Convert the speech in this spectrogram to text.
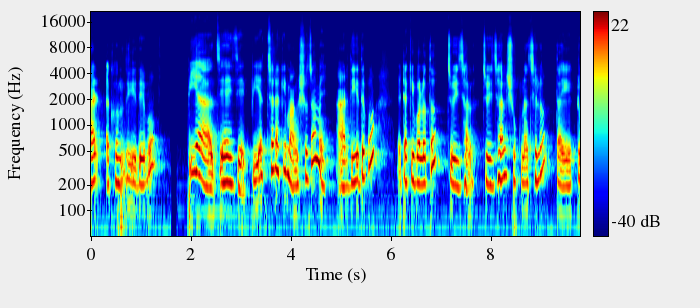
আর এখন দিয়ে দেব পেঁয়াজ। এই যে, পেঁয়াজ ছাড়া কি মাংস জমে? আর দিয়ে দেব, এটা কি বলতো? চুই ঝাল। চুই ঝাল শুকনা ছিল, তাই একটু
